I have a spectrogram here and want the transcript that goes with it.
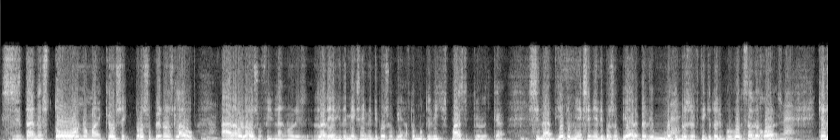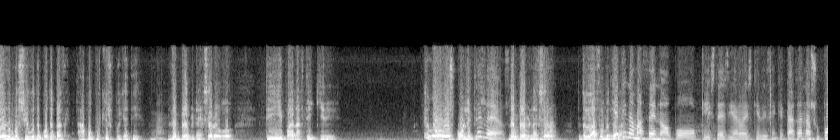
συζητάνε στο όνομα και ως εκπρόσωποι ενός λαού. Ναι. Άρα ο λαός οφείλει να γνωρίζει. Δηλαδή έρχεται μια ξένη αντιπροσωπεία. Αυτό μου την έχει σπάσει κυριολεκτικά. Συναντιέται μια ξένη αντιπροσωπεία, ρε παιδί μου, με Ναι. τον πρεσβευτή και τον υπουργό της κάθε χώρας. Ναι. Και δεν δημοσίευονται ποτέ πρακτικά. Από πού και ως πού, γιατί; Ναι. Δεν πρέπει να ξέρω εγώ τι είπαν αυτοί οι κύριοι. Εγώ ως πολίτης. Βεβαίως. Δεν πρέπει να ξέρω. Δεν τρελαθούμε τώρα. Γιατί να μαθαίνω από κλειστές διαρροές και δίθεν και τάχα. Να σου πω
